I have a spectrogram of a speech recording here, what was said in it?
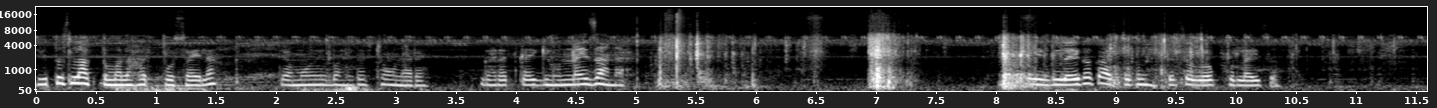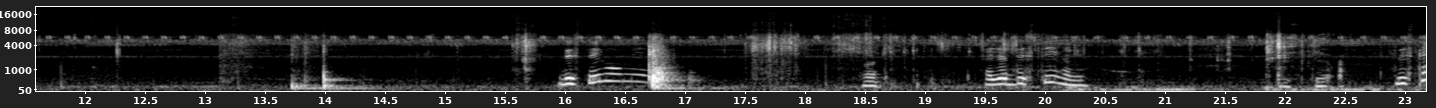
इथंच लागतं मला हात पोसायला. त्यामुळे बाहेरच ठेवणार आहे. घरात काही घेऊन नाही जाणार. इजलंय का काचूक नाही तर सगळं फुलायचं. दिसते का मी ह्याच्यात दिसते का मी दिसते दिसते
